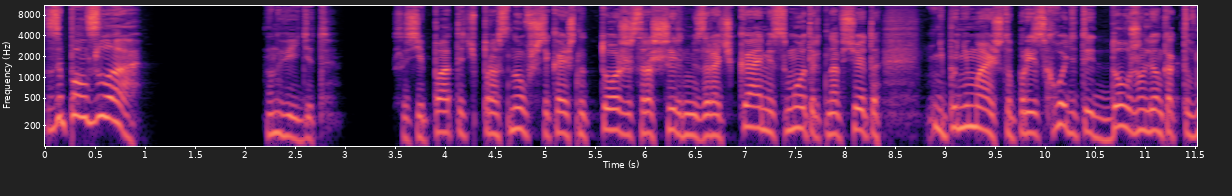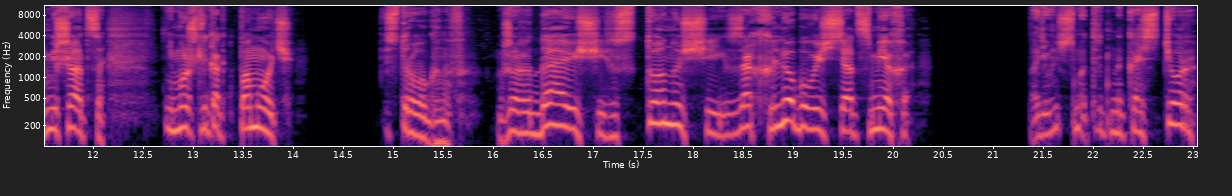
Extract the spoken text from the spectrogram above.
Заползла! Он видит. Сосипатыч, проснувшийся, конечно, тоже с расширенными зрачками, смотрит на все это, не понимая, что происходит, и должен ли он как-то вмешаться, и может ли как-то помочь. И Строганов уже рыдающий, стонущий, захлебывающийся от смеха. Владимир Ильич смотрит на костер,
